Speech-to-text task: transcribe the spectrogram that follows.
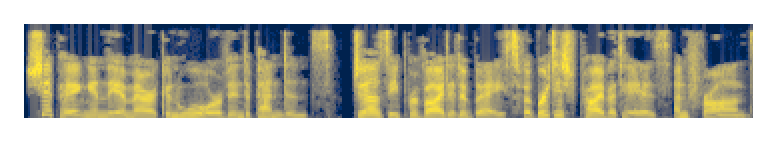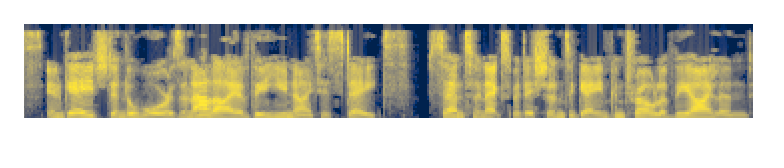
shipping in the American War of Independence. Jersey provided a base for British privateers, and France, engaged in the war as an ally of the United States, sent an expedition to gain control of the island.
